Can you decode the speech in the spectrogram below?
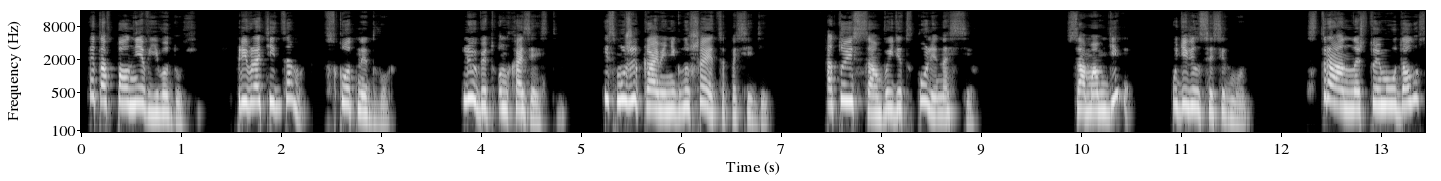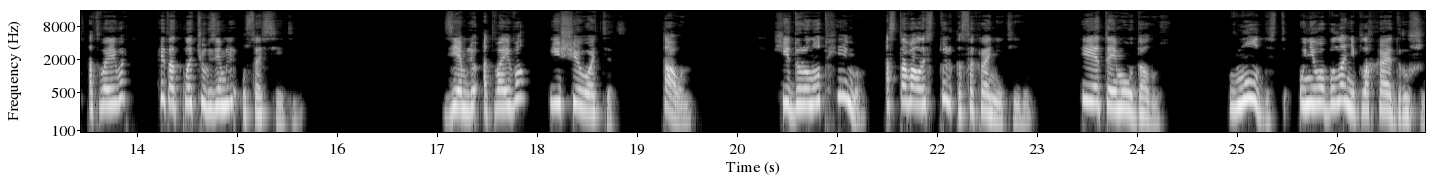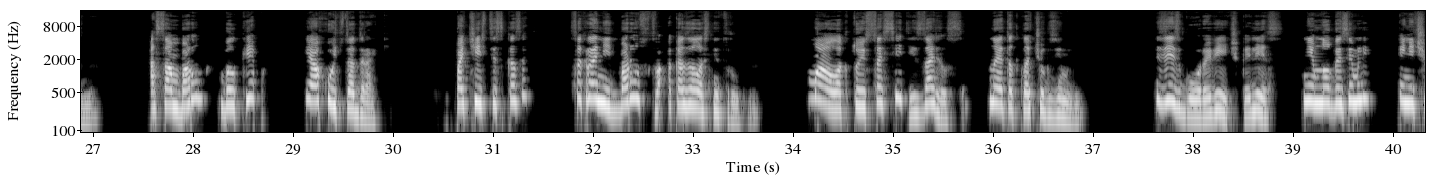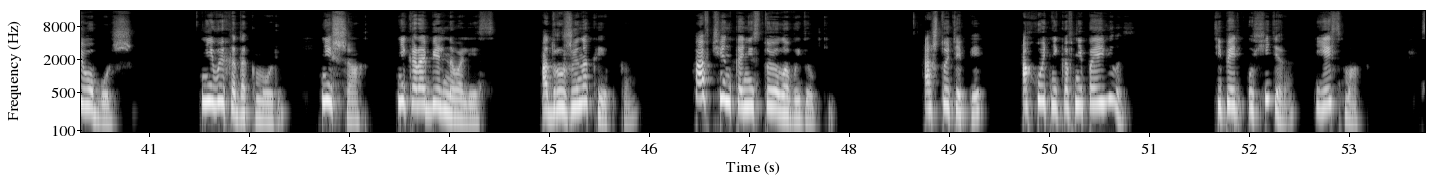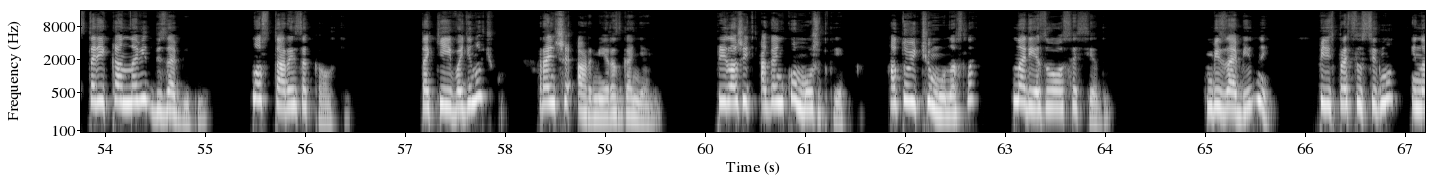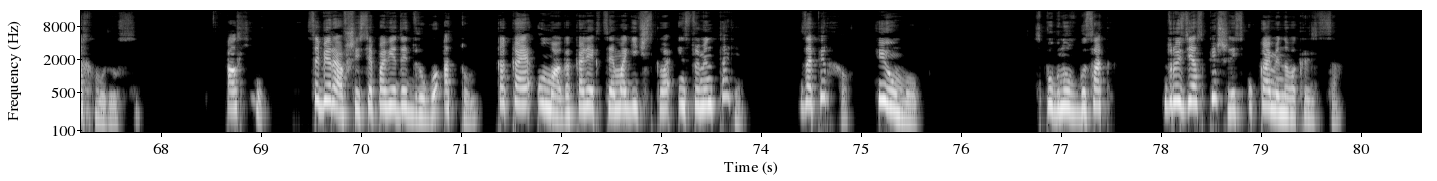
«Это вполне в его духе. Превратить замок в скотный двор. Любит он хозяйство и с мужиками не гнушается посидеть, а то и сам выйдет в поле на сев». «В самом деле?» – удивился Сигмон. Странно, что ему удалось отвоевать этот клочок земли у соседей. Землю отвоевал еще его отец, Таун. Хидору Нотхейму оставалось только сохранить ее, и это ему удалось. В молодости у него была неплохая дружина, а сам барон был крепок и охоч до драки. По чести сказать, сохранить баронство оказалось нетрудно. Мало кто из соседей зарился на этот клочок земли. Здесь горы, речка, лес, немного земли и ничего больше. Ни выхода к морю, ни шахт, ни корабельного леса. А дружина крепкая. Овчинка не стоила выделки. А что теперь? Охотников не появилось? Теперь у Хидера есть маг. Старикан на вид безобидный, но старой закалки. Такие в одиночку раньше армии разгоняли. Приложить огоньком может крепко, а то и чуму наслать на резвого соседа. Безобидный? Переспросил Сигмунд и нахмурился. Алхимик собиравшийся поведать другу о том, какая у мага коллекция магического инструментария, заперхал и умолк. Спугнув гусак, друзья спешились у каменного крыльца.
